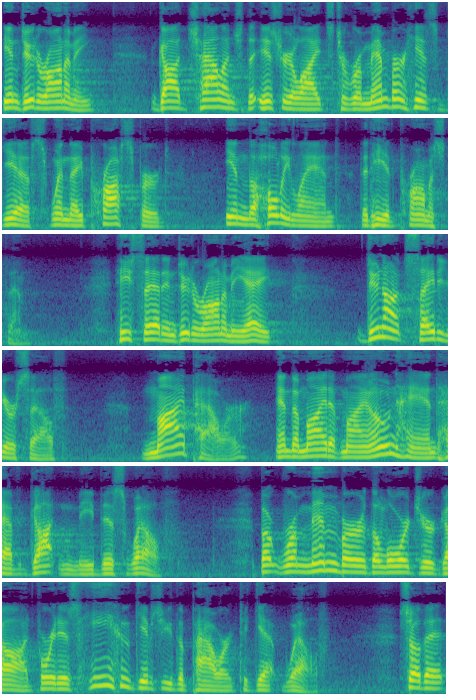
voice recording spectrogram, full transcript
In Deuteronomy, God challenged the Israelites to remember his gifts when they prospered in the Holy Land that he had promised them. He said in Deuteronomy 8, Do not say to yourself, My power and the might of my own hand have gotten me this wealth. But remember the Lord your God, for it is he who gives you the power to get wealth, so that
